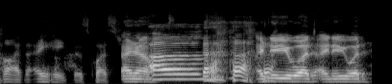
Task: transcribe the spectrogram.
god, I hate this question. I know. um, I knew you would. I knew you would.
